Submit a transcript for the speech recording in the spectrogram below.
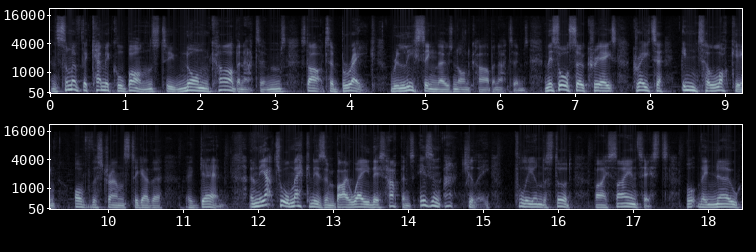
and some of the chemical bonds to non-carbon atoms start to break, releasing those non-carbon atoms. And this also creates greater interlocking of the strands together again. And the actual mechanism by way this happens isn't actually fully understood by scientists, but they know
